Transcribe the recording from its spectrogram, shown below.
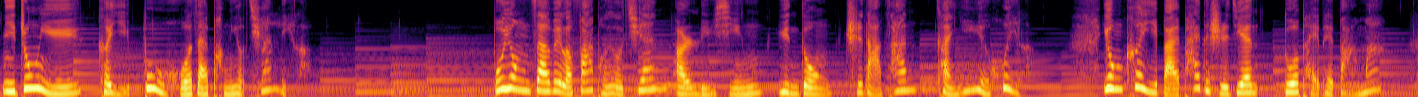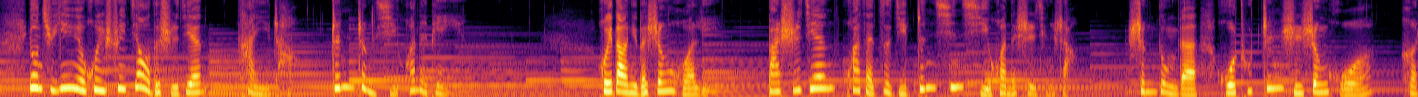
你终于可以不活在朋友圈里了，不用再为了发朋友圈而旅行、运动、吃大餐、看音乐会了。用刻意摆拍的时间多陪陪爸妈，用去音乐会睡觉的时间看一场真正喜欢的电影。回到你的生活里，把时间花在自己真心喜欢的事情上，生动地活出真实生活和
